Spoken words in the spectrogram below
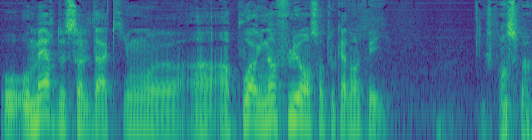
aux, maires de soldats qui ont un, poids, une influence en tout cas dans le pays. Je pense pas.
